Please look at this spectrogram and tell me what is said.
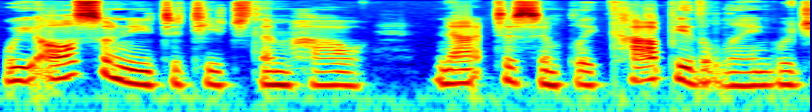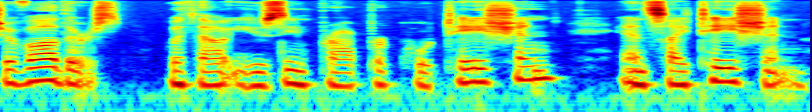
we also need to teach them how not to simply copy the language of others without using proper quotation and citation.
